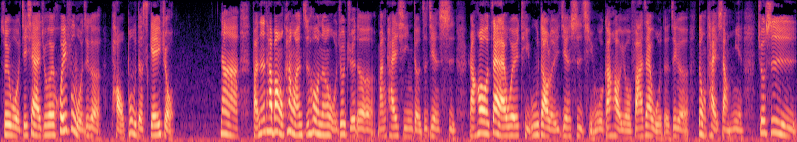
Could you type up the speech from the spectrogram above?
所以我接下来就会恢复我这个跑步的 schedule。那反正他帮我看完之后呢，我就觉得蛮开心的这件事。然后再来，我也体悟到了一件事情，我刚好有发在我的这个动态上面，就是。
